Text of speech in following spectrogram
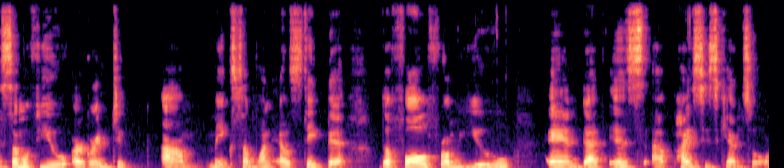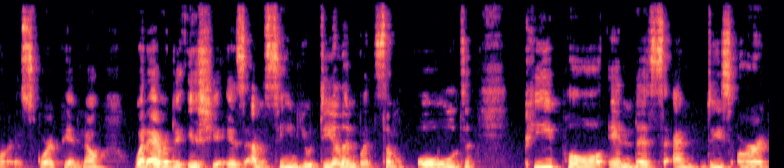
some of you are going to um, make someone else take the the fall from you. And that is a Pisces cancer or a Scorpion. Now whatever the issue is I'm seeing you dealing with some old people in this and these are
